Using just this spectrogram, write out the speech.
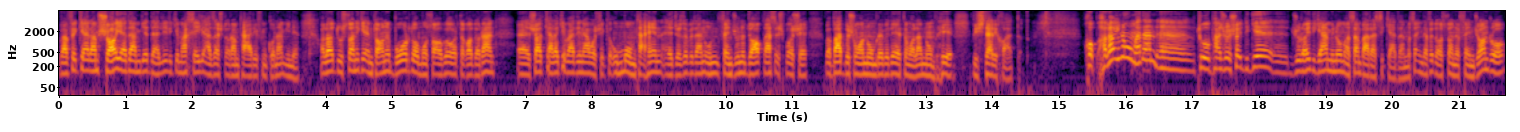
و فکر کردم شایدم یه دلیلی که من خیلی ازش دارم تعریف می‌کنم اینه. حالا دوستانی که امتحان برد و مصاحبه و ارتقا دارن شاید کلک بدی نباشه که اون ممتحن اجازه بدن اون فنجون داغ دستش باشه و بعد به شما نمره بده احتمالا نمره بیشتری خواهد داد. خب حالا اینو اومدن تو پژوهش های دیگه جورای دیگه هم اینو مثلا بررسی کردن. مثلا این دفعه داستان فنجان رو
